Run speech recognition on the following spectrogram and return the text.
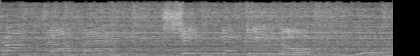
ファンジャペ進撃の勇気。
